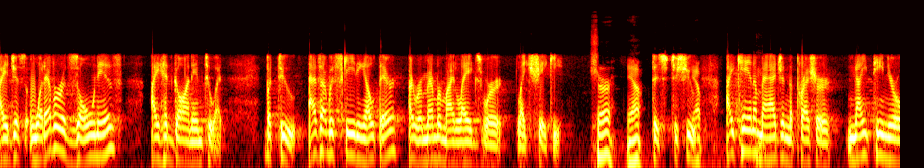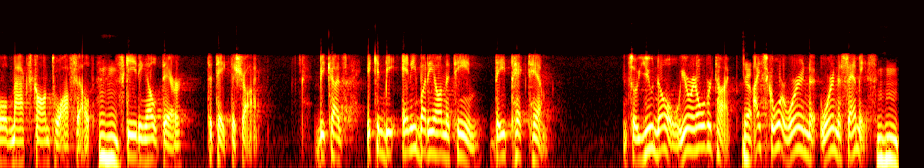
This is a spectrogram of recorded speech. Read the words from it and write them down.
I had just whatever a zone is, I had gone into it. But to as I was skating out there, I remember my legs were like shaky Sure. Yeah. to, to shoot. Yep. I can't imagine the pressure 19 year old Max Comtois felt Mm-hmm. skating out there to take the shot. Because it can be anybody on the team. They picked him. And so you know, we were in overtime. Yep. I score. We're in the, we're in the semis. Mm-hmm.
